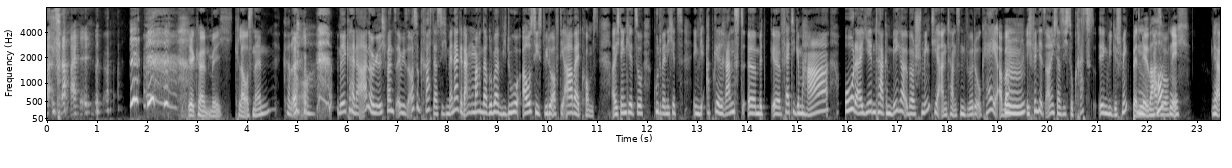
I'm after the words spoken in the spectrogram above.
was? Nein. Ihr könnt mich Klaus nennen. Genau. Nee, keine Ahnung. Ich fand es irgendwie auch so krass, dass sich Männer Gedanken machen darüber, wie du aussiehst, wie du auf die Arbeit kommst. Aber ich denke jetzt so, gut, wenn ich jetzt irgendwie abgeranzt äh, mit äh, fettigem Haar oder jeden Tag mega überschminkt hier antanzen würde, okay. Aber ich finde jetzt auch nicht, dass ich so krass irgendwie geschminkt bin. Mhm. Nee, überhaupt also, nicht. Ja,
